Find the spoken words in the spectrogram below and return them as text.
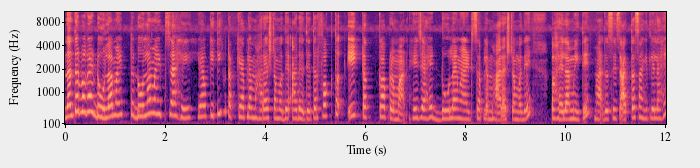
नंतर बघा डोलामाईट तर डोलामाईटचे आहे या किती टक्के आपल्या महाराष्ट्रामध्ये आढळते? तर फक्त एक टक्का प्रमाण हे जे आहे डोलामाईटचं आपल्या महाराष्ट्रामध्ये पाहायला मिळते. जसेच आत्ता सांगितलेलं आहे.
